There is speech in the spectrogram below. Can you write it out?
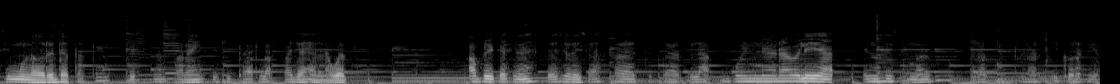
Simuladores de ataque que sirven para identificar las fallas en la web. Aplicaciones especializadas para detectar la vulnerabilidad en los sistemas para controlar y corregir.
